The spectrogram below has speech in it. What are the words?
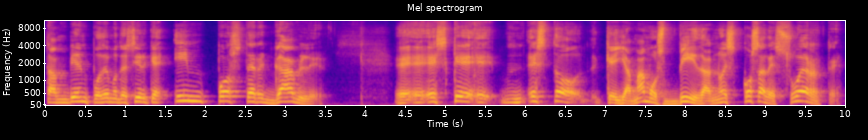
también podemos decir que impostergable. Eh, eh, es que eh, esto que llamamos vida no es cosa de suerte.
